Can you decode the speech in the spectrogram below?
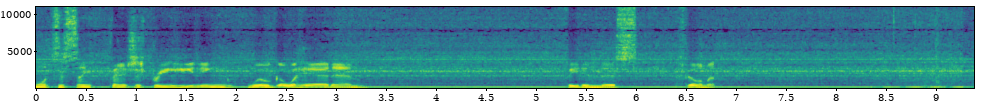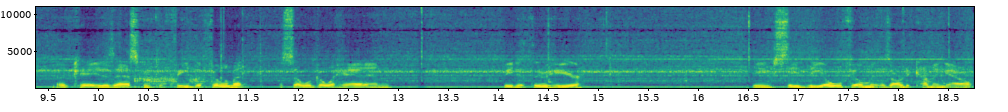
once this thing finishes preheating, we'll go ahead and feed in this filament. Okay, it is asking to feed the filament, so we'll go ahead and feed it through here. You can see the old filament is already coming out.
